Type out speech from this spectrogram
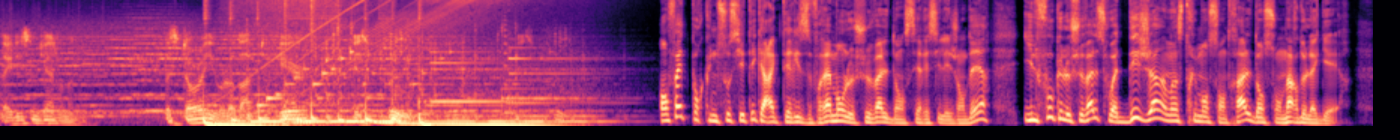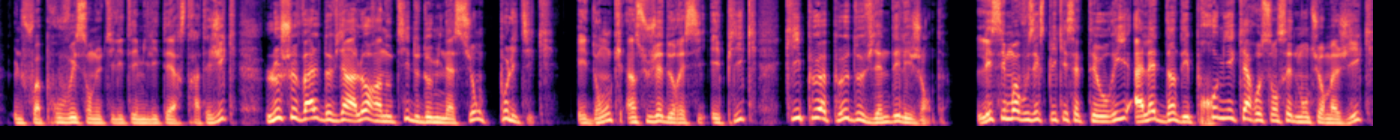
Ladies and gentlemen, the story about to hear is true. En fait, pour qu'une société caractérise vraiment le cheval dans ses récits légendaires, il faut que le cheval soit déjà un instrument central dans son art de la guerre. Une fois prouvé son utilité militaire stratégique, le cheval devient alors un outil de domination politique, et donc un sujet de récit épique qui peu à peu deviennent des légendes. Laissez-moi vous expliquer cette théorie à l'aide d'un des premiers cas recensés de monture magique,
